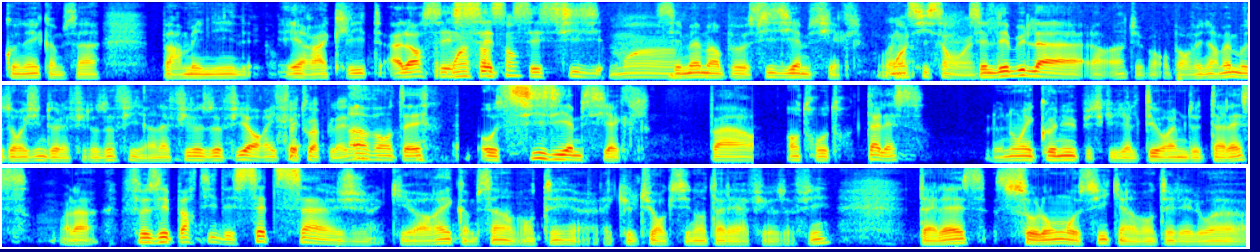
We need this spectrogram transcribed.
connaît comme ça, Parménide, Héraclite. Alors c'est c'est même un peu 6e siècle. Moins 600, ouais. C'est le début de la... Alors, hein, on peut revenir même aux origines de la philosophie. Hein. La philosophie aurait été inventée au 6e siècle par, entre autres, Thalès. Le nom est connu puisqu'il y a le théorème de Thalès, voilà, faisait partie des sept sages qui auraient comme ça inventé euh, la culture occidentale et la philosophie. Thalès, Solon aussi qui a inventé les lois euh,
